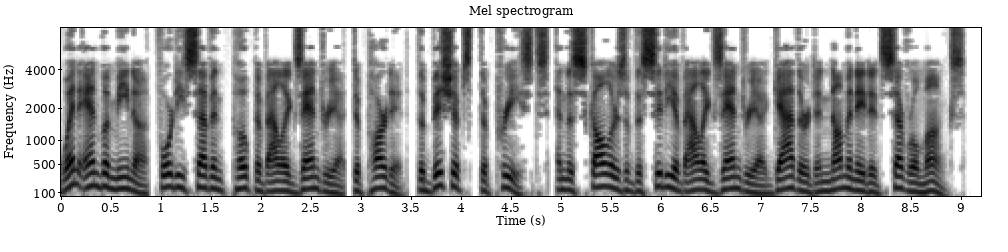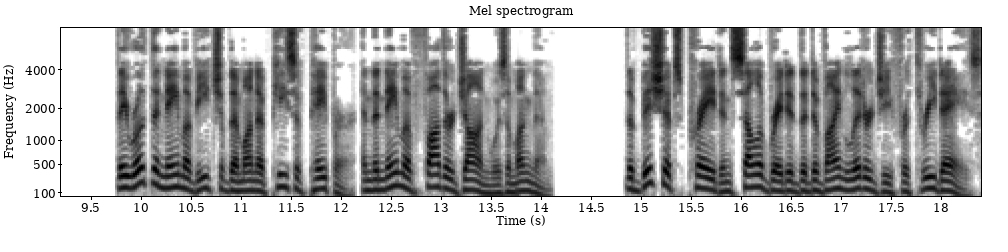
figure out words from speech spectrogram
When Anba Mina, 47th Pope of Alexandria, departed, the bishops, the priests, and the scholars of the city of Alexandria gathered and nominated several monks. They wrote the name of each of them on a piece of paper, and the name of Father John was among them. The bishops prayed and celebrated the Divine Liturgy for three days.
